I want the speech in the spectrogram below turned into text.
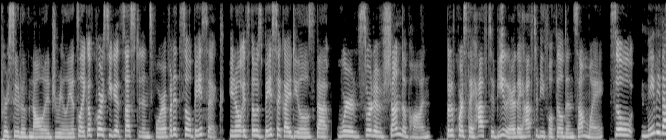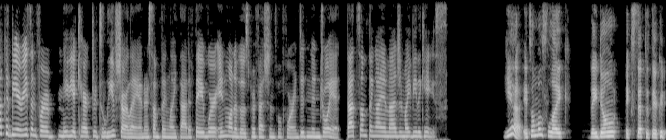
pursuit of knowledge, really. It's like, of course, you get sustenance for it, but it's so basic. You know, it's those basic ideals that were sort of shunned upon. But of course, they have to be there. They have to be fulfilled in some way. So maybe that could be a reason for maybe a character to leave Sharlayan or something like that. If they were in one of those professions before and didn't enjoy it, that's something I imagine might be the case. Yeah, it's almost like they don't accept that there could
